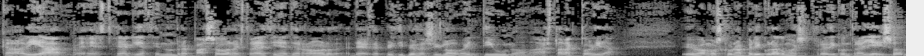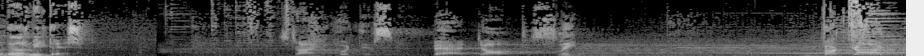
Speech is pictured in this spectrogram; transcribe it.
cada día eh, estoy aquí haciendo un repaso a la historia del cine de terror desde principios del siglo XXI hasta la actualidad. Eh, vamos con una película como es Freddy contra Jason de 2003. It's time to put this bad dog to sleep. For good!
